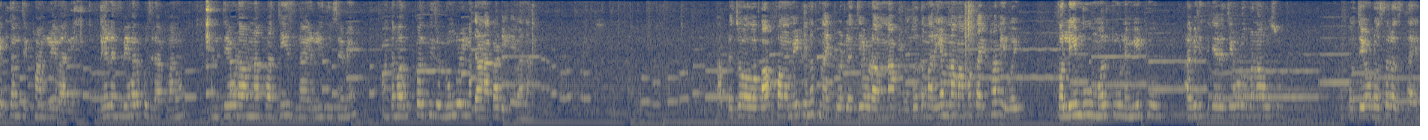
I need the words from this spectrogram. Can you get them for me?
એક ચમચી ખાંડ લેવાની. બેલેન્સ બે હરખું જ રાખવાનું. અને ચેવડામાં નાખવા ચીઝ લીધું છે મેં. અને તમારે ઉપરથી જો ડુંગળીના દાણા કાઢી લેવાના. આપણે જો બાફવામાં મીઠું નથી નાખ્યું એટલે ચેવડામાં નાખશું. જો તમારે એમનામાં મકાઈ ખાવી હોય તો લીંબુ, મરચું ને મીઠું આવી રીતે ત્યારે ચેવડો બનાવું છું. તો ચેવડો સરસ થાય.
